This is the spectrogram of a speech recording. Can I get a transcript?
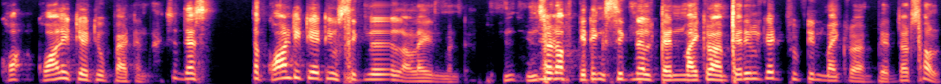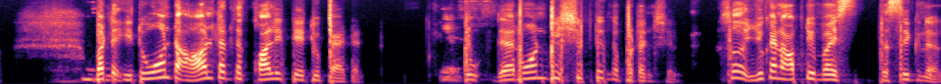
qua- qualitative pattern. Actually, that's the quantitative signal alignment. In- instead of getting signal 10 microampere, you'll get 15 microampere. That's all. But it won't alter the qualitative pattern. Yes. there won't be shift in the potential. So you can optimize the signal.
